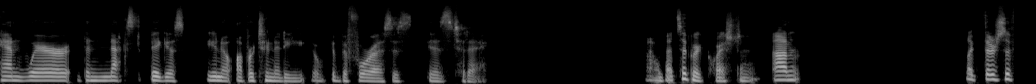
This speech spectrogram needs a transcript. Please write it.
and where the next biggest, you know, opportunity before us is is today? Oh, that's a great question. Um, like there's a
